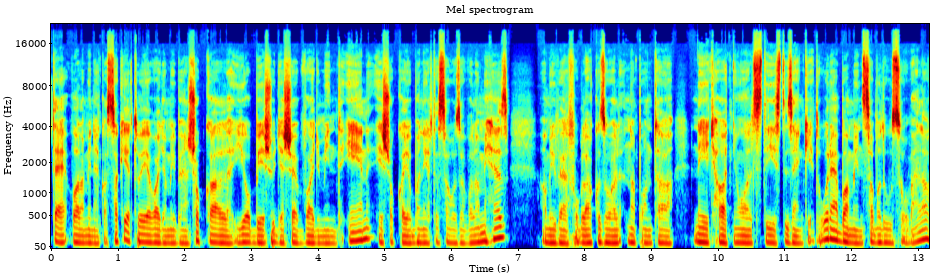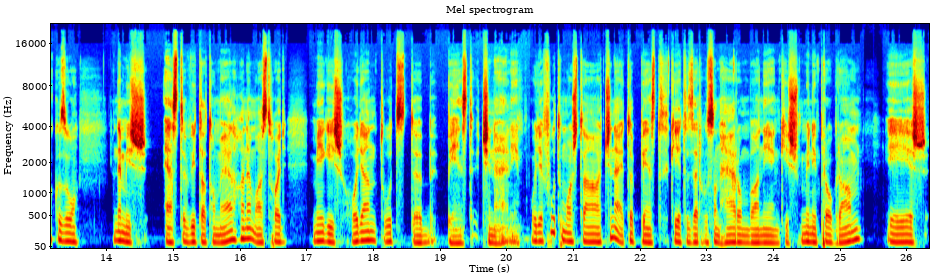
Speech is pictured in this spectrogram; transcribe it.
te valaminek a szakértője vagy, amiben sokkal jobb és ügyesebb vagy, mint én, és sokkal jobban értesz ahhoz a valamihez, amivel foglalkozol naponta 4, 6, 8, 10, 12 órában, mint szabadúszó vállalkozó. Nem is ezt vitatom el, hanem azt, hogy mégis hogyan tudsz több pénzt csinálni. Ugye fut most a Csinálj több pénzt 2023-ban ilyen kis mini program, és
